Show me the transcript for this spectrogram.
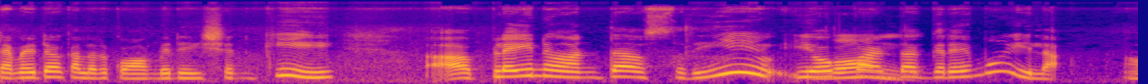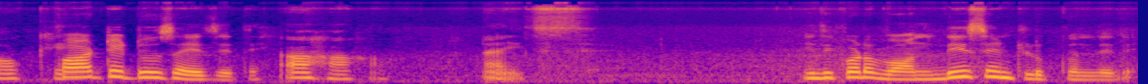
టమాటో కలర్ కాంబినేషన్కి ప్లెయిన్ అంతా వస్తుంది. యోగ్ పార్ట్. దగ్గరేమో ఇలా. ఓకే ఫార్టీ టూ సైజ్ ఇది. ఆహాహా. నైస్ ఇది కూడా బాగుంది. డీసెంట్ లుక్ ఉంది ఇది.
